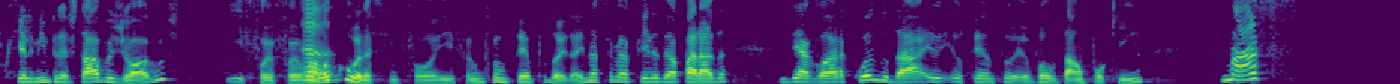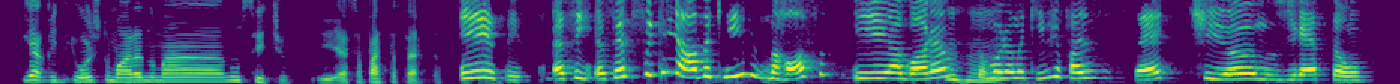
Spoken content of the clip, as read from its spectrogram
porque ele me emprestava os jogos. E foi, foi uma Ah. loucura, assim. Foi, foi, um, foi um tempo doido. Aí nasceu minha filha, deu a parada. E de agora, quando dá, eu, eu tento eu voltar um pouquinho. Mas. E e hoje tu mora numa, num sítio. E essa parte tá certa. Isso, isso. Assim, eu sempre fui criada aqui na roça. E agora Uhum. tô morando aqui já faz sete anos diretão.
